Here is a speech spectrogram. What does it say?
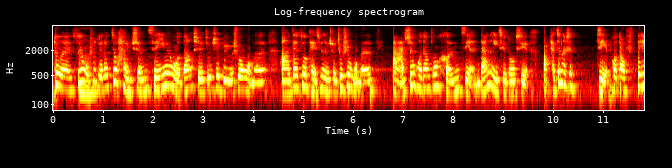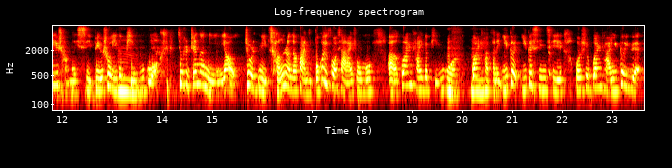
对，所以我是觉得就很神奇，因为我当时就是，比如说我们啊在做培训的时候，就是我们把生活当中很简单的一些东西，把它真的是解剖到非常的细。比如说一个苹果，就是真的你要就是你成人的话，你不会坐下来说我们呃观察一个苹果，观察可能一个一个星期，或者是观察一个月。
